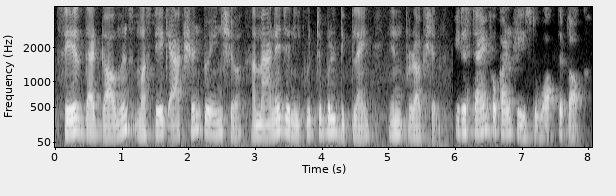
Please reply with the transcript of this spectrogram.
says that governments must take action to ensure a managed and equitable decline in production. It is time for countries to walk the talk.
